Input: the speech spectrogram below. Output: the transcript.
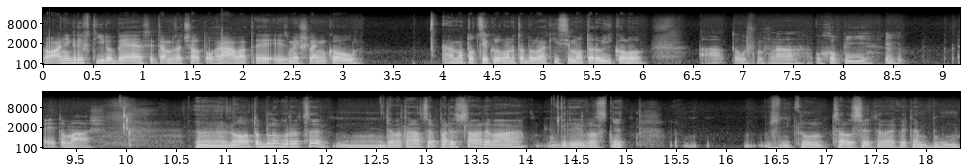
No a někdy v té době si tam začal pohrávat i, i s myšlenkou eh, motocyklu, ono to bylo jakýsi motorový kolo. A to už možná uchopí mm-hmm. i Tomáš. Eh, no, to bylo v roce 1952, mm, kdy vlastně vzniknul celosvětový jako ten boom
